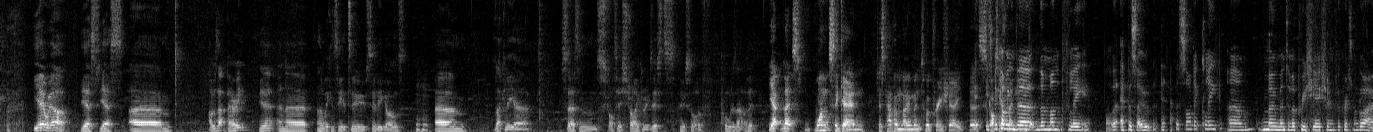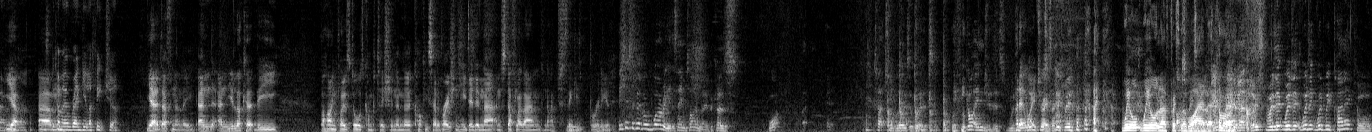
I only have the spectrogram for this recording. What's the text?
Yeah, we are. Yes, yes. Um, I was at Bury, yeah, and uh, I think we conceded two silly goals. Mhm. Um, luckily, a certain Scottish striker exists who sort of pulled us out of it. Yeah, let's once again just have a moment to appreciate the It's Scottish becoming legend. the the monthly or episode episodically um, moment of appreciation for Chris Maguire. Yeah, it? it's Um, becoming a regular feature. Yeah, definitely. And and you look at the behind closed doors competition and the cocky celebration he did in that and stuff like that. And I just think Mm. he's brilliant. It's just a bit of a worry at the same time, though, because what touching loads of wood. If he got injured, would Put we it away, all just, Fraser. we all we all love Chris I Maguire, but come on. at that. Would it? Would it? Would it? Would we panic or?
